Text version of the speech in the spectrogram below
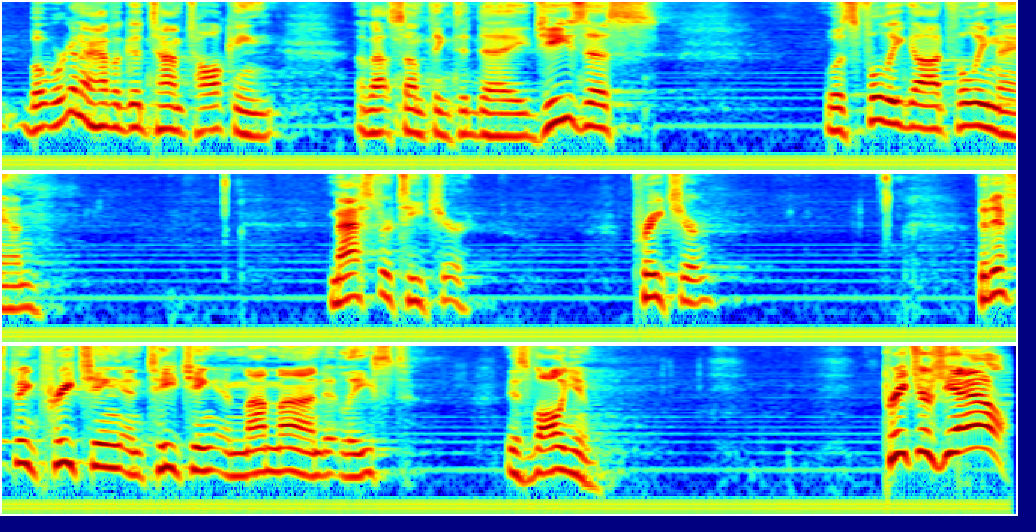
but we're going to have a good time talking about something today. Jesus was fully God, fully man master teacher, preacher. The difference between preaching and teaching, in my mind at least, is volume. Preachers yell,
